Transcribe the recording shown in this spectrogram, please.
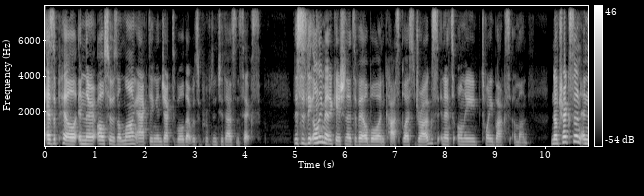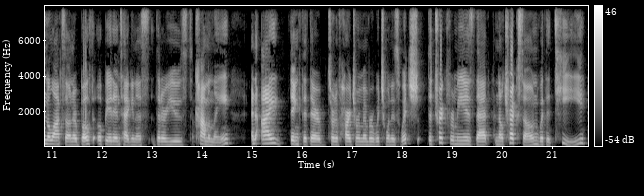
as a pill, and there also is a long acting injectable that was approved in 2006. This is the only medication that's available on cost plus drugs, and it's only 20 bucks a month. Naltrexone and naloxone are both opiate antagonists that are used commonly, and I think that they're sort of hard to remember which one is which. The trick for me is that naltrexone with a T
